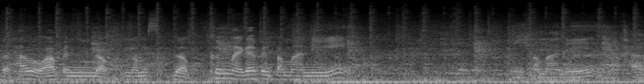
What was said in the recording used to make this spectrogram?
แต่ถ้าแบบว่าเป็นแบบน้ำแบบเครื่องในก็จะเป็นประมาณนี้นี่ประมาณนี้นะครับ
